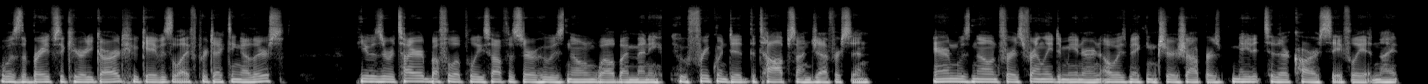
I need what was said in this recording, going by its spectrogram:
was the brave security guard who gave his life protecting others. He was a retired Buffalo police officer who was known well by many who frequented the tops on Jefferson. Aaron was known for his friendly demeanor and always making sure shoppers made it to their cars safely at night.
